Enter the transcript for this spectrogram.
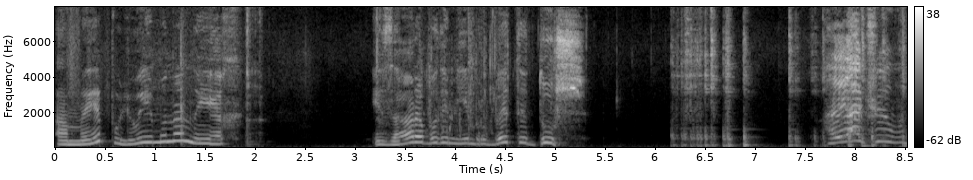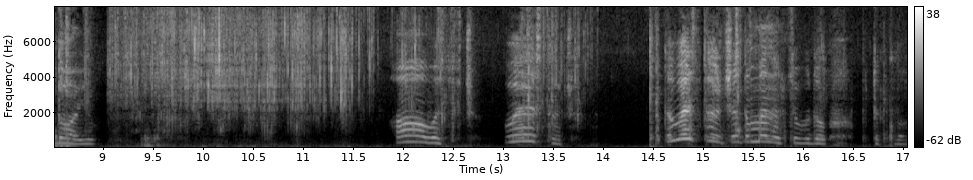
А ми полюємо на них. І зараз будемо їм робити душ. гарячою водою. А, вистачить, вистачить. Та вистачить, до мене всю воду потекло.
